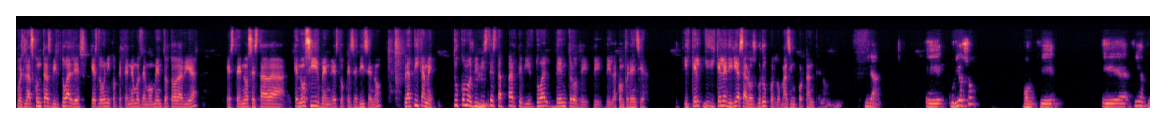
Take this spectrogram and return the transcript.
pues las juntas virtuales, que es lo único que tenemos de momento todavía, este, no se está, que no sirven, es lo que se dice, ¿no? Platícame, ¿tú cómo viviste esta parte virtual dentro de, la conferencia? ¿Y qué, ¿Y qué le dirías a los grupos, lo más importante, no? Mira, eh, curioso, porque eh, fíjate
